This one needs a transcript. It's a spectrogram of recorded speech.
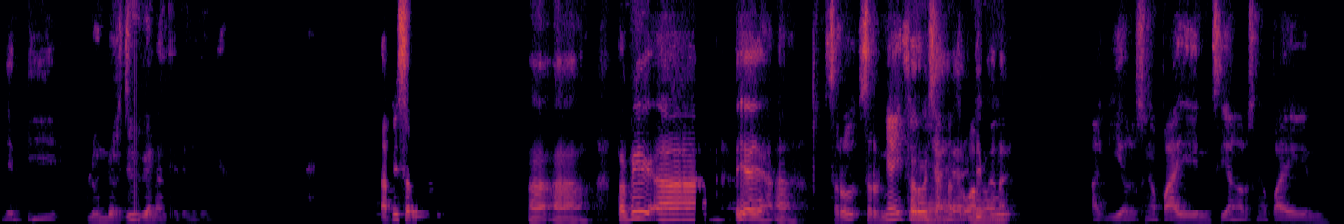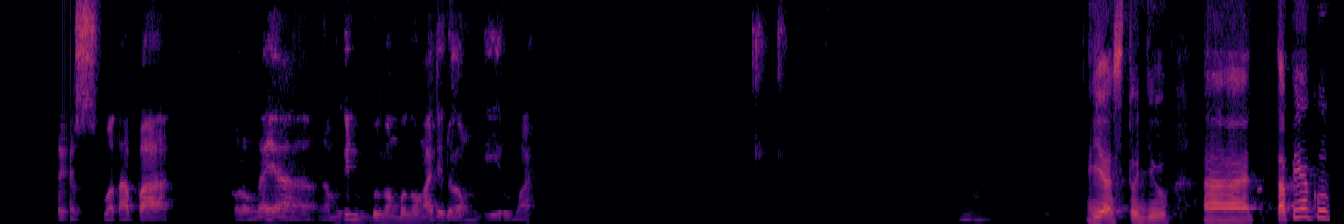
jadi blunder juga nanti ujung-ujungnya. Tapi seru Heeh. Tapi eh, iya ya. eh. seru serunya itu Serunya bisa ya, waktu. gimana? Pagi harus ngapain, siang harus ngapain, terus buat apa. Kalau enggak ya nggak mungkin bengong-bengong aja dong di rumah. Hmm. Iya setuju. Eh, tapi aku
